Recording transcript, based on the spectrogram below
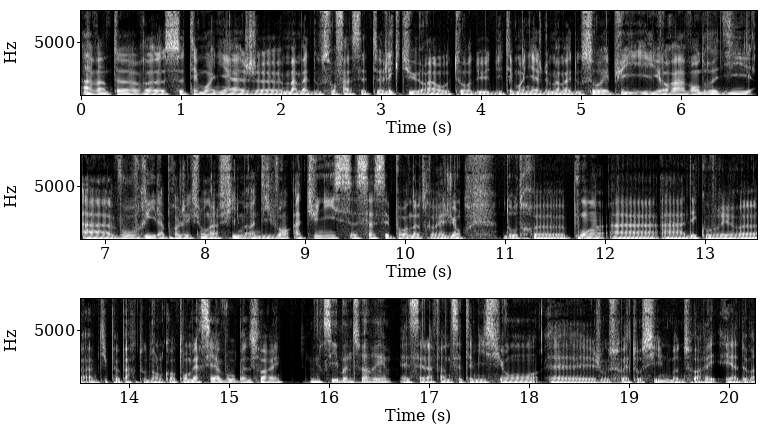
à 20h, euh, ce témoignage euh, Mamadousso, enfin cette lecture hein, autour du, du, témoignage de Mamadousso. Et puis, il y aura vendredi à Vouvry la projection d'un film, Un divan à Tunis. Ça, c'est pour notre région. D'autres euh, points à, à découvrir un petit peu partout dans le canton. Merci à vous, bonne soirée. Merci, bonne soirée. Et c'est la fin de cette émission. Euh, je vous souhaite aussi une bonne soirée et à demain.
